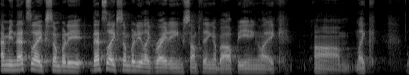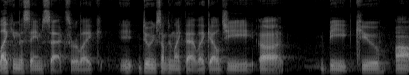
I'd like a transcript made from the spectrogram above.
I mean, that's like somebody. That's like somebody like writing something about being like, um, like liking the same sex or like doing something like that, like LG, uh, BQ. Uh,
